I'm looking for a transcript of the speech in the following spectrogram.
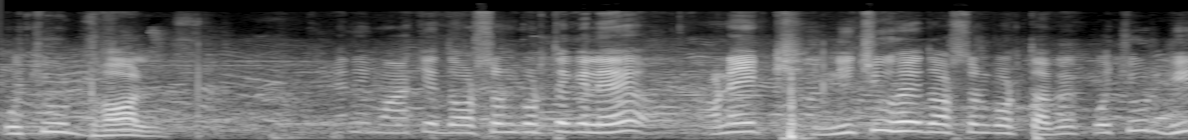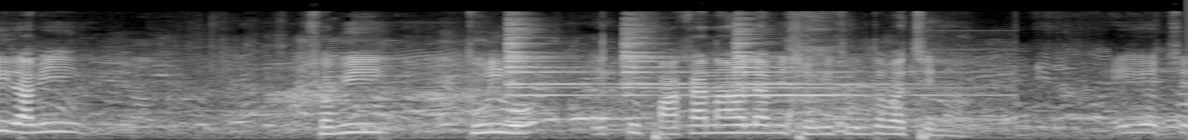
প্রচুর ঢল। এখানে মাকে দর্শন করতে গেলে অনেক নিচু হয়ে দর্শন করতে হবে। প্রচুর ভিড়, আমি ছবি তুলবো। একটু ফাঁকা না হলে আমি ছবি তুলতে পারছি না। এই হচ্ছে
